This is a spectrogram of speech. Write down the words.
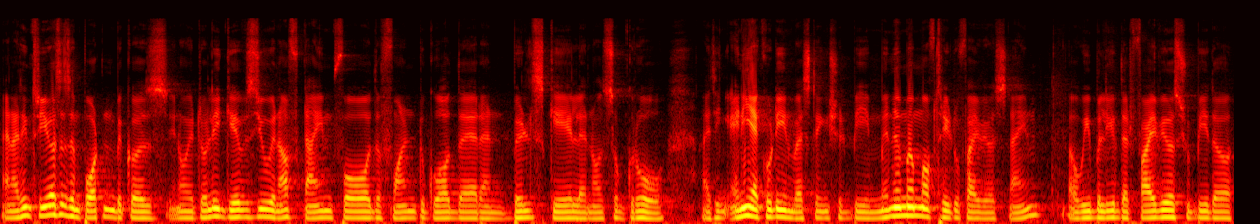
and i think 3 years is important because you know it really gives you enough time for the fund to go out there and build scale and also grow. I think any equity investing should be minimum of 3 to 5 years time. Uh, we believe that 5 years should be the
